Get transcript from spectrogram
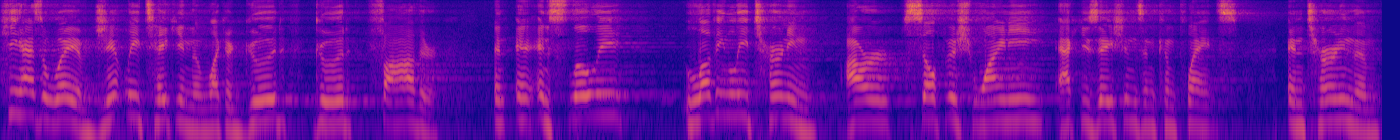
He has a way of gently taking them like a good, good father and, and, and slowly lovingly turning our selfish, whiny accusations and complaints and turning them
